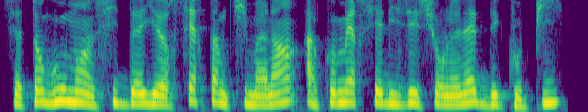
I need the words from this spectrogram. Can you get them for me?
Cet engouement incite d'ailleurs certains petits malins à commercialiser sur le net des copies,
